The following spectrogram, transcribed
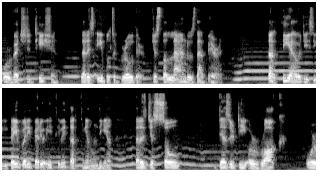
or vegetation that is able to grow there just the land was that barren ਧਰਤੀ ਇਹੋ ਜੀ ਸੀ ਕਈ ਵਾਰੀ ਪਿਆਰਿਓ ਇੱਥੇ ਵੀ ਧਰਤੀਆਂ ਹੁੰਦੀਆਂ that is just so deserty or rock or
